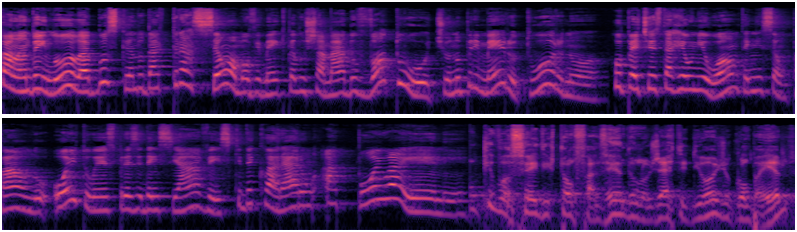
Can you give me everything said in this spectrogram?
Falando em Lula, buscando dar tração ao movimento pelo chamado voto útil no primeiro turno, o petista reuniu ontem em São Paulo oito ex-presidenciáveis que declararam apoio a ele. O que vocês estão fazendo no gesto de hoje, companheiros,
